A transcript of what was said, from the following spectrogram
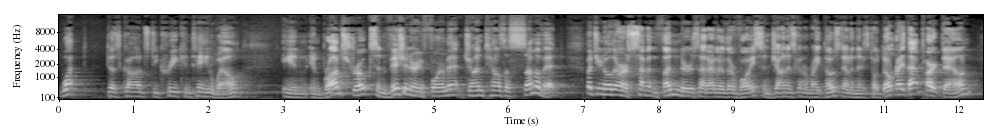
What does God's decree contain? Well, in, in broad strokes and visionary format, John tells us some of it, but you know there are seven thunders that utter their voice, and John is going to write those down, and then he's told, don't write that part down.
